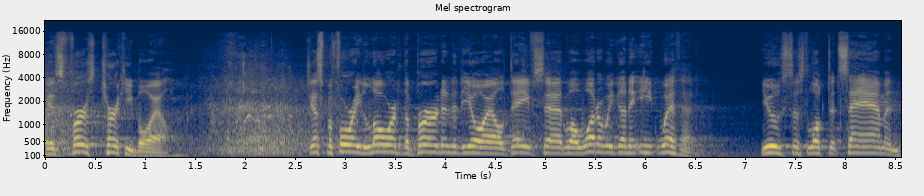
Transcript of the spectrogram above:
His first turkey boil. Just before he lowered the bird into the oil, Dave said, Well, what are we going to eat with it? Eustace looked at Sam, and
